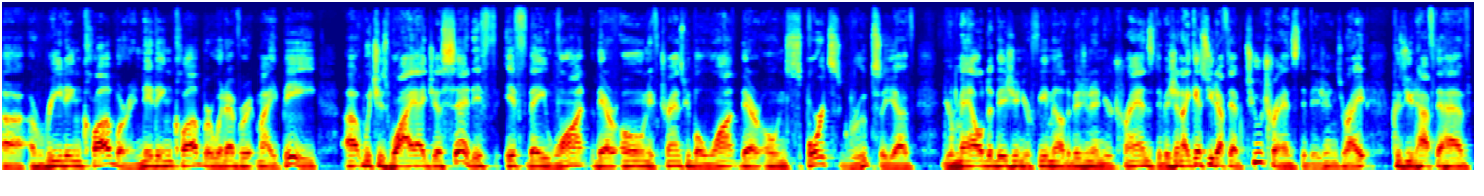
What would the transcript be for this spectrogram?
uh, a reading club or a knitting club or whatever it might be, uh, which is why I just said if if they want their own, if trans people want their own sports group, so you have your male division, your female division, and your trans division. I guess you'd have to have two trans divisions, right? Because you'd have to have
